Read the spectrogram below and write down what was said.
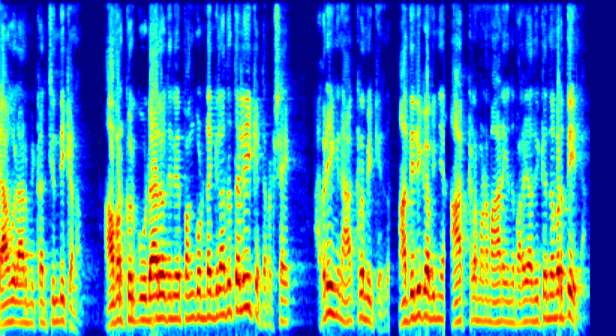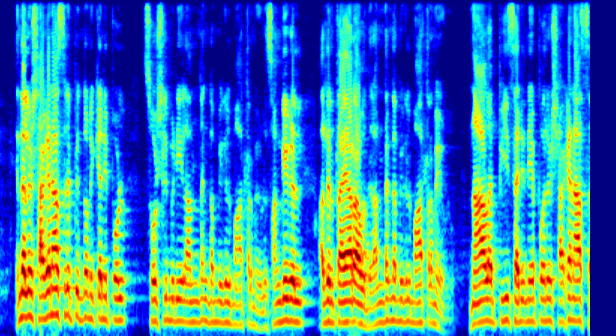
രാഹുൽ ആർമിക്കാർ ചിന്തിക്കണം. അവർക്കൊരു ഗൂഢാലോചനയിൽ പങ്കുണ്ടെങ്കിൽ അത് തെളിയിക്കട്ടെ. പക്ഷേ അവരെ ഇങ്ങനെ ആക്രമിക്കരുത്. അതിരുകവിഞ്ഞ ആക്രമണമാണ് എന്ന് പറയാതിരിക്കാൻ നിവൃത്തിയില്ല. എന്നാലും ഷഹനാസിനെ പിന്തുണയ്ക്കാൻ ഇപ്പോൾ സോഷ്യൽ മീഡിയയിൽ അന്തം കമ്മികൾ മാത്രമേ ഉള്ളൂ. സംഘികൾ അതിന് തയ്യാറാവുന്നില്ല. അന്തം കമ്മികൾ മാത്രമേ ഉള്ളൂ. നാളെ പി സരിനെ പോലെ ഷഹനാസ്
